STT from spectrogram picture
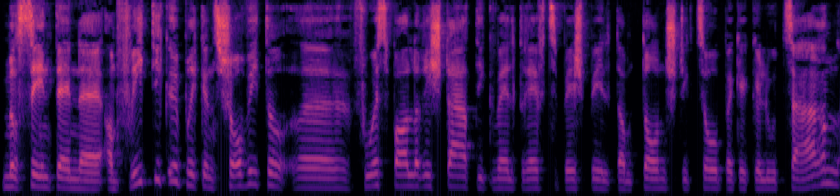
wir sind dann äh, am Freitag übrigens schon wieder äh, fußballerisch tätig, weil der FCB spielt am Donnerstag zu oben gegen Luzern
